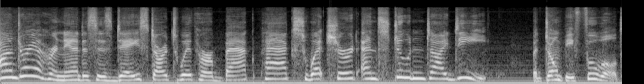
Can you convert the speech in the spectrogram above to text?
Andrea Hernandez's day starts with her backpack, sweatshirt, and student ID. But don't be fooled.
